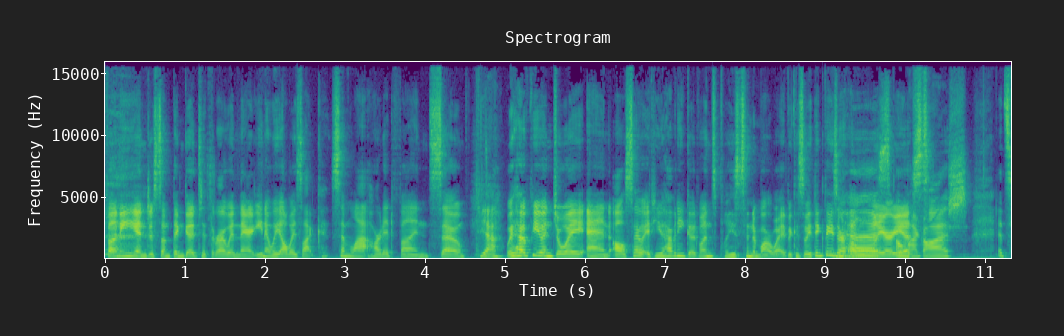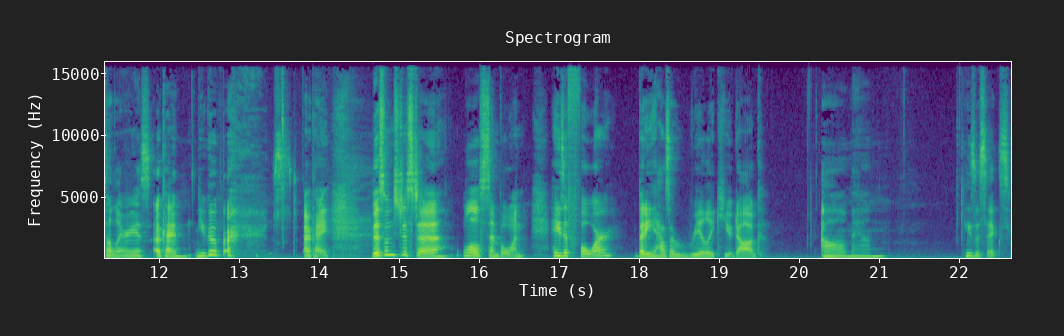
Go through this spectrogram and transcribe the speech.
funny and just something good to throw in there. You know, we always like some lighthearted fun. So Yeah. we hope you enjoy. And also, if you have any good ones, please send them our way because we think these are Yes. hilarious. Oh my gosh. It's hilarious. Okay, you go first. Okay, this one's just a little simple one. He's a four, but he has a really cute dog. Oh man. He's a 6.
